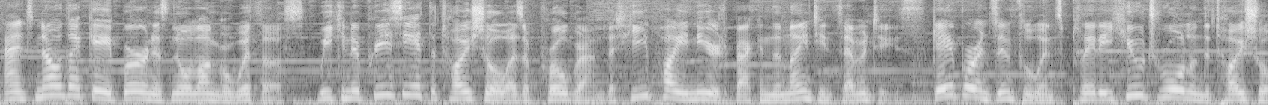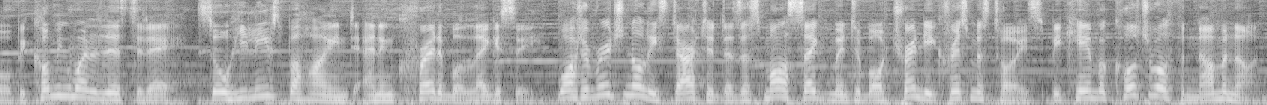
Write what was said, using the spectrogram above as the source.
And now that Gay Byrne is no longer with us, we can appreciate the toy show as a program that he pioneered back in the 1970s. Gay Byrne's influence played a huge role in the toy show becoming what it is today, so he leaves behind an incredible legacy. What originally started as a small segment about trendy Christmas toys became a cultural phenomenon,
